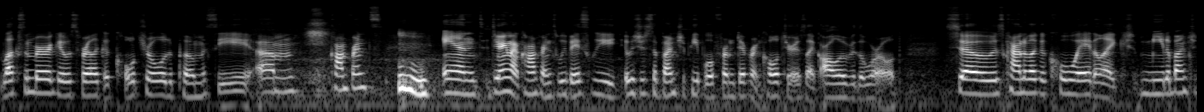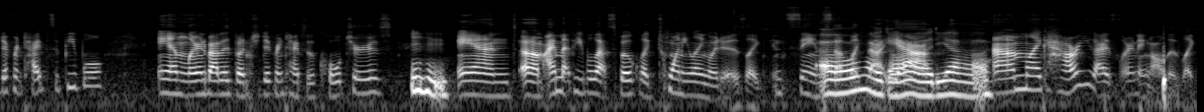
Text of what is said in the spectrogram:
Luxembourg, it was for like a cultural diplomacy um, conference. hmm And during that conference, we basically it was just a bunch of people from different cultures, like all over the world. So it was kind of like a cool way to like meet a bunch of different types of people and learn about a bunch of different types of cultures. hmm And um, I met people that spoke like twenty languages, like insane Oh stuff like my that. Yeah. god, yeah. I'm like, how are you guys learning all this? Like,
